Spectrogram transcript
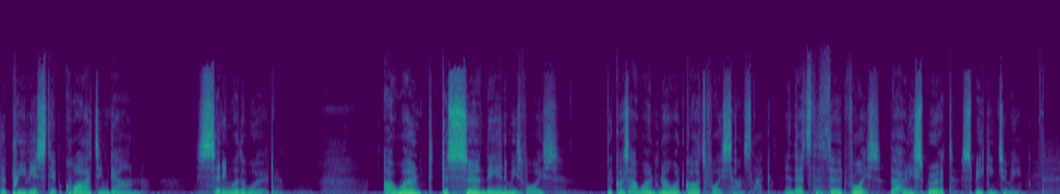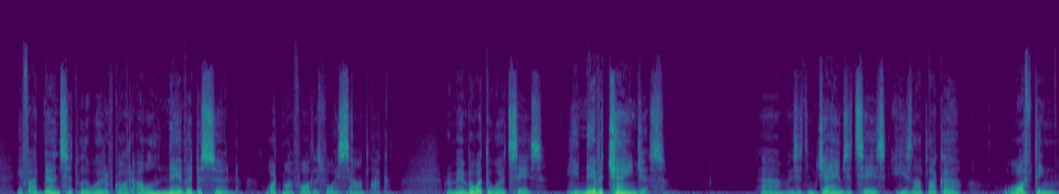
the previous step, quieting down, sitting with a word, I won't discern the enemy's voice because I won't know what God's voice sounds like. And that's the third voice, the Holy Spirit speaking to me. If I don't sit with the Word of God, I will never discern what my Father's voice sounds like. Remember what the Word says? He never changes. Um, is it in James? It says, He's not like a wafting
